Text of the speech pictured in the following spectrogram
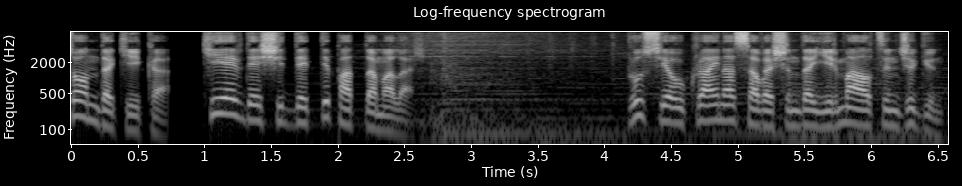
Son dakika. Kiev'de şiddetli patlamalar. Rusya-Ukrayna savaşında 26. gün.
